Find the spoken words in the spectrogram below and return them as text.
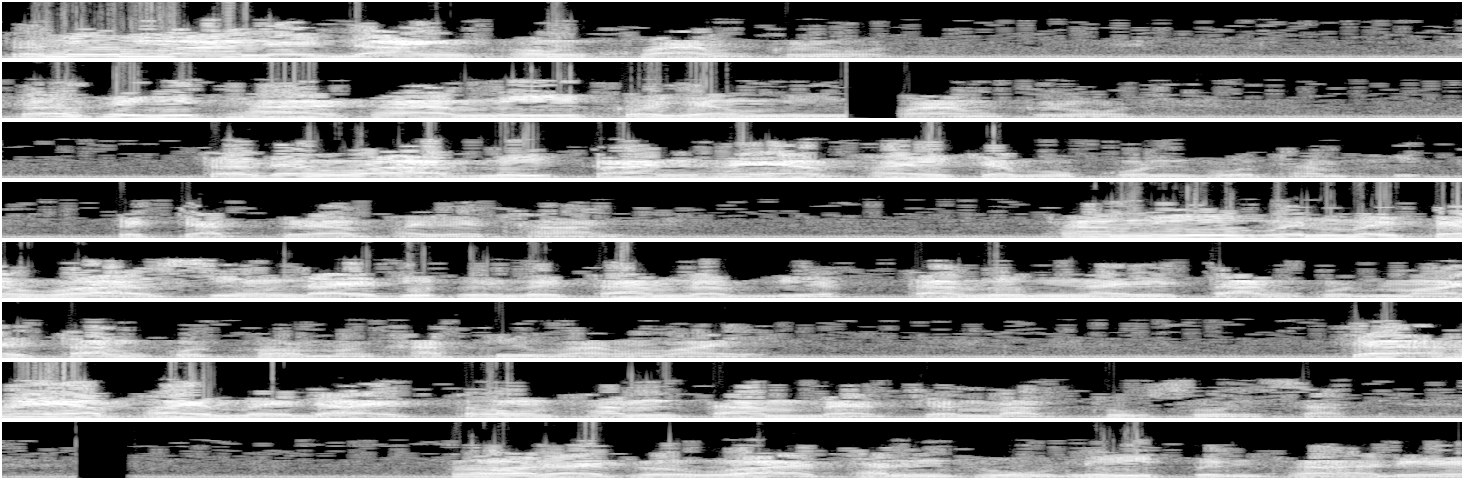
ตอนนี้มาในด้านของความโกรธ พระสกิทาคามีก็ยังมีความโกรธ แต่ได้ว่ามีการให้อภัยแก่บุคคลผู้ทำผิดไปจัดเป็นอภัยทานทั้งนี้เว้นไว้แต่ว่าสิ่งใดที่เป็นไปตามระเบียบตามวินัยตามกฎหมายตามกฎข้อบังคับที่วางไว้ จะให้อภัยไม่ได้ต้องทำตามแบบฉบับทุกส่วนสัตว์เพราะอะไรเพราะว่าท่านผู้นี้เป็นพระอริย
